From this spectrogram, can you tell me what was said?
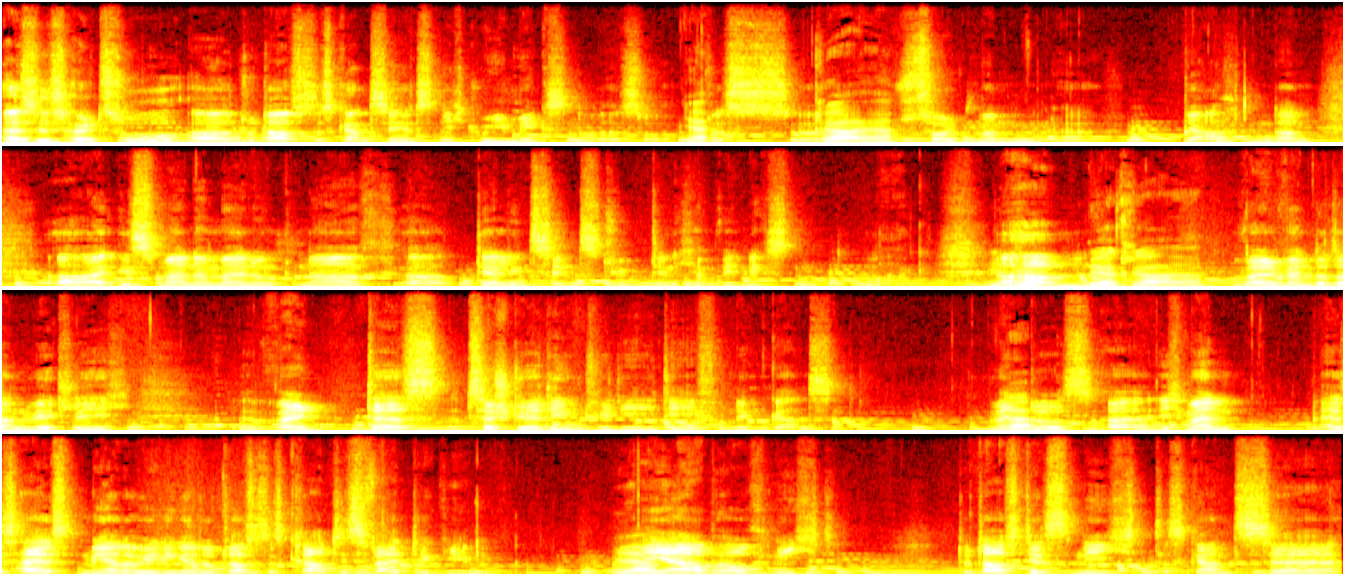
es ist halt so, äh, du darfst das Ganze jetzt nicht remixen oder so. Ja, das äh, klar, ja. sollte man äh, beachten dann. Äh, ist meiner Meinung nach äh, der Lizenztyp, den ich am wenigsten mag. Ähm, Ja, klar, ja. weil wenn du dann wirklich, weil das zerstört irgendwie die Idee von dem Ganzen. Wenn Ja. du es, äh, ich meine, es heißt mehr oder weniger, du darfst es gratis weitergeben. Ja. Mehr aber auch nicht. Du darfst jetzt nicht das Ganze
